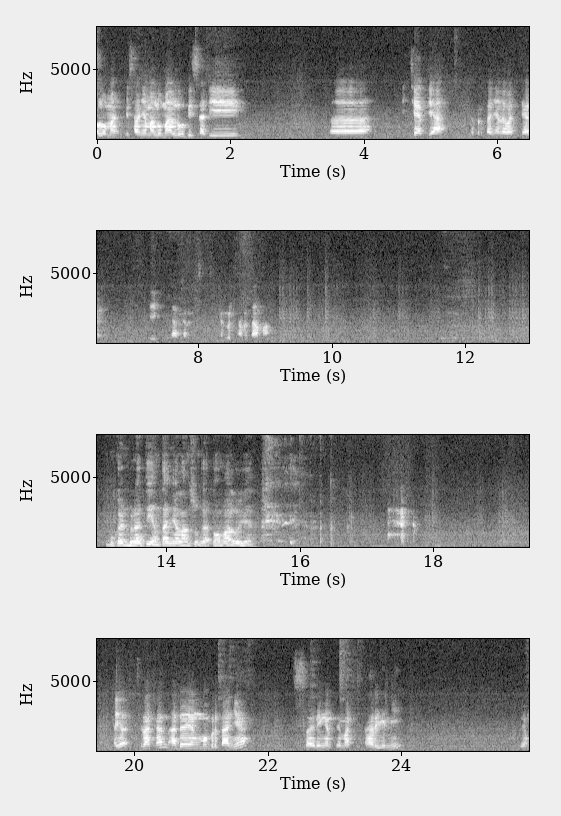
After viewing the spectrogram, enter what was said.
kalau misalnya malu-malu bisa di uh, di chat ya. Kita bertanya lewat chat. Jadi kita akan diskusikan bersama-sama. Bukan berarti yang tanya langsung nggak tahu malu ya. Ayo silakan. Ada yang mau bertanya? Sesuai dengan tema kita hari ini. Yang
